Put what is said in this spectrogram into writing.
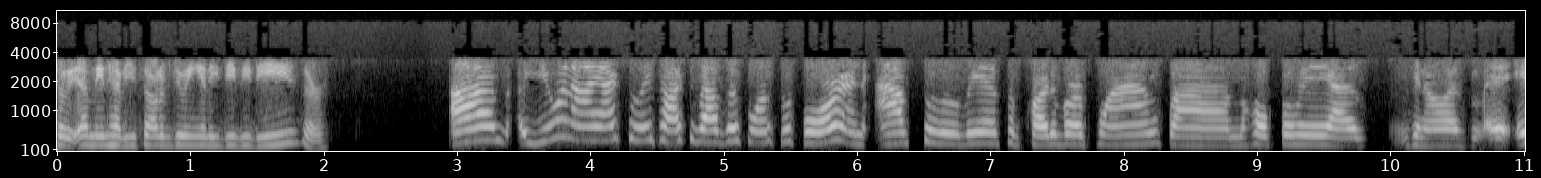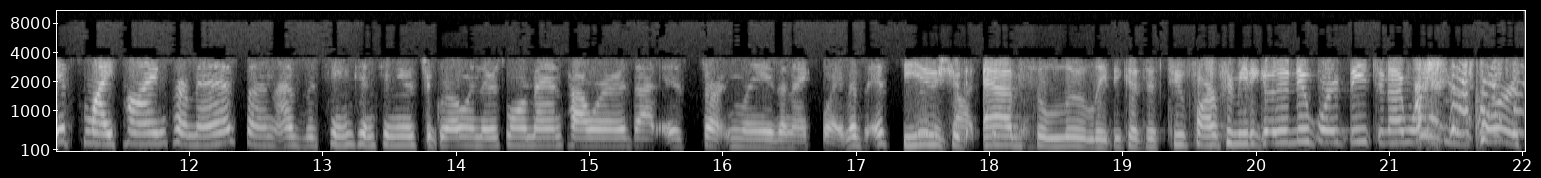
so I mean, have you thought of doing any DVDs or? Um, you and I actually talked about this once before, and absolutely, it's a part of our plans. Um, hopefully, as you know, as if my time permits, and as the team continues to grow, and there's more manpower, that is certainly the next wave. It's, it's you really should absolutely because it's too far for me to go to Newport Beach, and I want to, of course.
